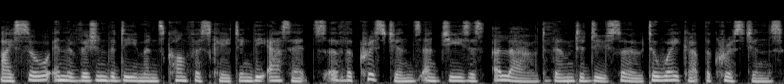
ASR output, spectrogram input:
I saw in the vision the demons confiscating the assets of the Christians and Jesus allowed them to do so to wake up the Christians.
